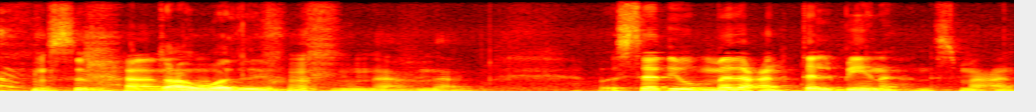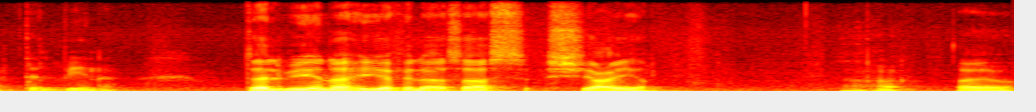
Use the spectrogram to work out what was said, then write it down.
سبحان الله. تعود. نعم نعم. أستاذي وماذا عن التلبينة؟ نسمع عن التلبينة. تلبينة هي في الأساس الشعير. أها. أيوة.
